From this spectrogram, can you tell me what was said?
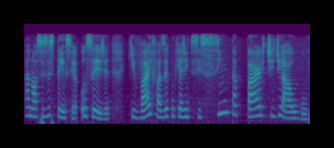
a nossa existência, ou seja, que vai fazer com que a gente se sinta parte de algo.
